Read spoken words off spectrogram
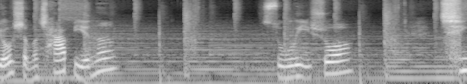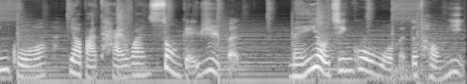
有什么差别呢？”苏立说：“清国要把台湾送给日本，没有经过我们的同意，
